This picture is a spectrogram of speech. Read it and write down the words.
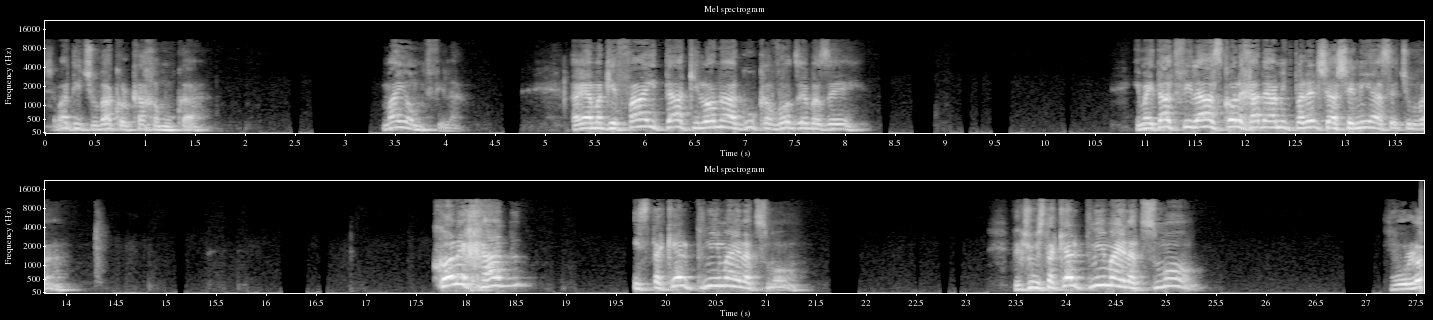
שמעתי תשובה כל כך עמוקה. מה יום תפילה? הרי המגפה הייתה כי לא נהגו כבוד זה בזה. אם הייתה תפילה, אז כל אחד היה מתפלל שהשני יעשה תשובה. כל אחד הסתכל פנימה אל עצמו. וכשהוא הסתכל פנימה אל עצמו, והוא לא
